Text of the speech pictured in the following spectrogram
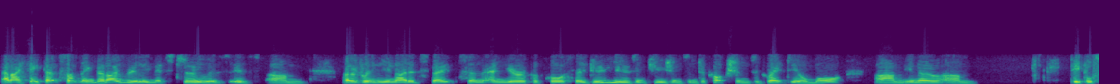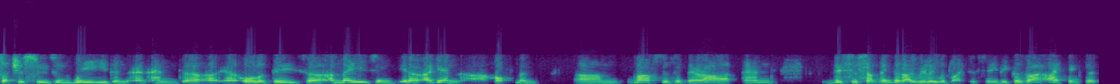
and I think that's something that I really miss too. Is is um, over in the United States and, and Europe, of course, they do use infusions and decoctions a great deal more. Um, you know, um, people such as Susun Weed and and, and uh, uh, all of these uh, amazing, you know, again uh, Hoffmann um, masters of their art, and this is something that I really would like to see because I, I think that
